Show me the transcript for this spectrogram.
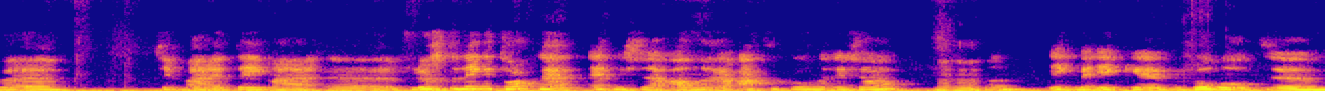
eh, zeg maar, het thema eh, vluchtelingen toch, hè? etnische andere achtergronden en zo. Mhm. Want ik, ik eh, bijvoorbeeld, ehm,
